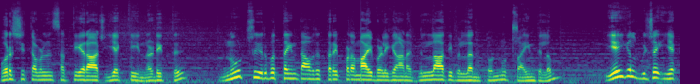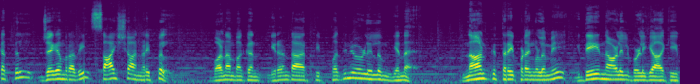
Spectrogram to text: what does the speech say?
புரட்சி தமிழன் சத்யராஜ் இயக்கி நடித்து நூற்று இருபத்தைந்தாவது திரைப்படமாய் வெளியான வில்லாதி வில்லன் தொன்னூற்று ஐந்திலும் ஏஎல் விஜய் இயக்கத்தில் ஜெயம் ரவி சாய்ஷா நடிப்பில் வனமகன் இரண்டாயிரத்தி பதினேழிலும் என நான்கு திரைப்படங்களுமே இதே நாளில் வெளியாகி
